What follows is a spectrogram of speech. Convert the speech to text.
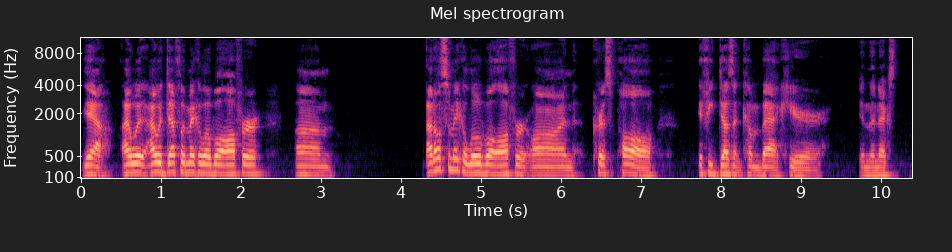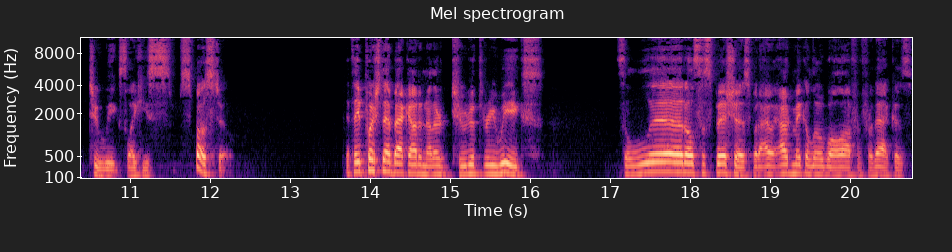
Yeah, I would. I would definitely make a low ball offer. Um, I'd also make a low ball offer on Chris Paul if he doesn't come back here in the next two weeks like he's supposed to. If they push that back out another two to three weeks, it's a little suspicious, but I, I would make a low ball offer for that because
